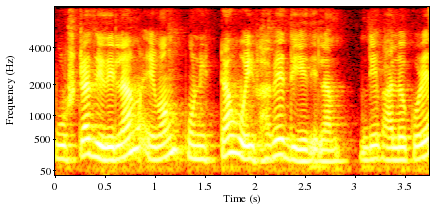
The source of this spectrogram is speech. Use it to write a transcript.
পুষটা দিয়ে দিলাম এবং পনিরটাও ওইভাবে দিয়ে দিলাম। দিয়ে ভালো করে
